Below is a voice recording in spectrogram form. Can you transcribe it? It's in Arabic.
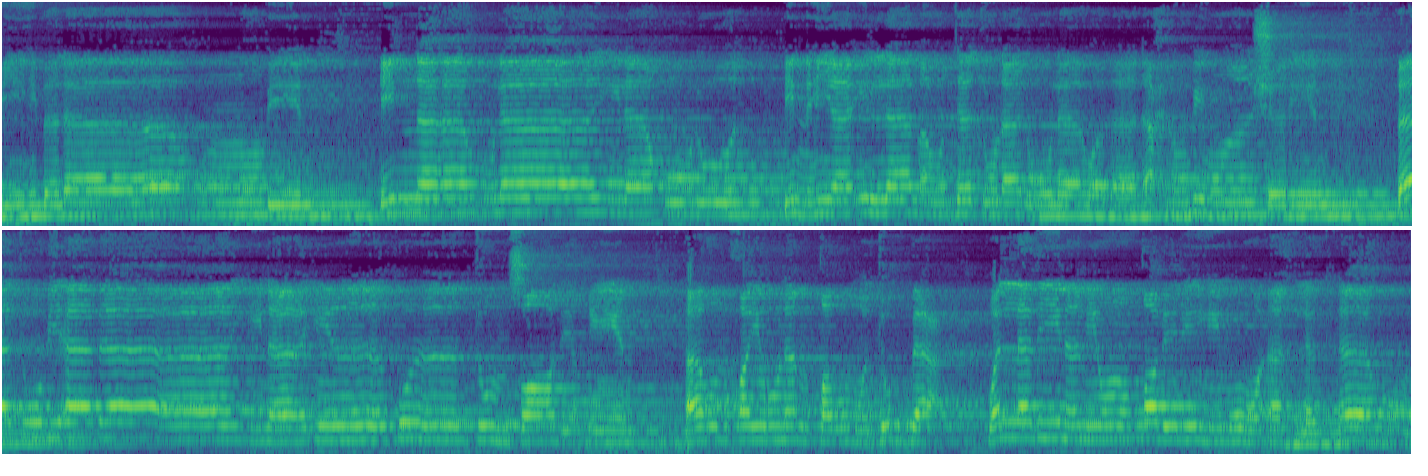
فيه بلاء مبين. إن هؤلاء ليقولون إن هي إلا موتتنا الأولى وما نحن بمنشرين. فاتوا بآبائنا إن كنتم صادقين. أهم خير أم قوم تبع؟ والذين من قبلهم أهلكناهم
